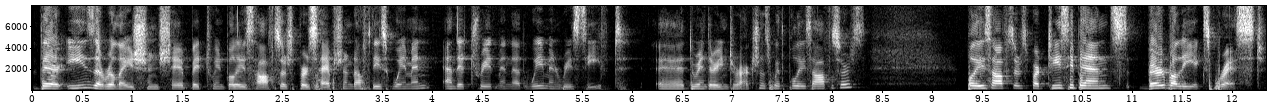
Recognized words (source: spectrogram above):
there is a relationship between police officers' perception of these women and the treatment that women received uh, during their interactions with police officers police officers participants verbally expressed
